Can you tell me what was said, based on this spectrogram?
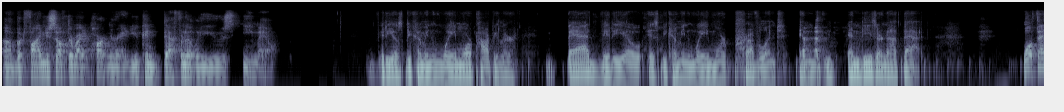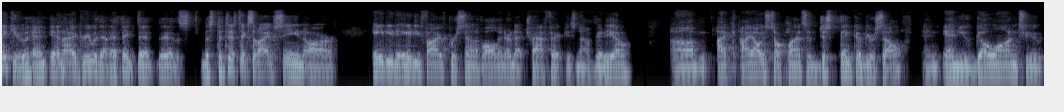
uh, but find yourself the right partner and you can definitely use email. Video is becoming way more popular. Bad video is becoming way more prevalent and and these are not that. Well thank you. And and i agree with that. I think that the, the statistics that i've seen are 80 to 85% of all internet traffic is now video um, I, I always tell clients and just think of yourself and and you go on to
